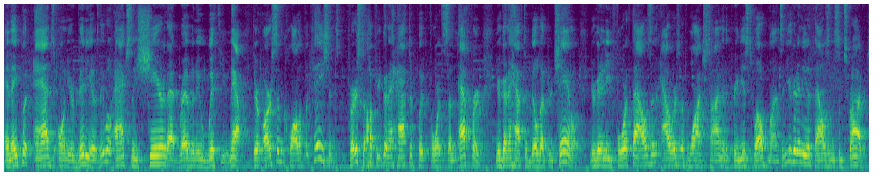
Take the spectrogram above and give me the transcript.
and they put ads on your videos they will actually share that revenue with you. Now there are some qualifications first off you're going to have to put forth some effort. You're going to have to build up your channel. You're going to need 4,000 hours of watch time in the previous 12 months and you're going to need a thousand subscribers.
